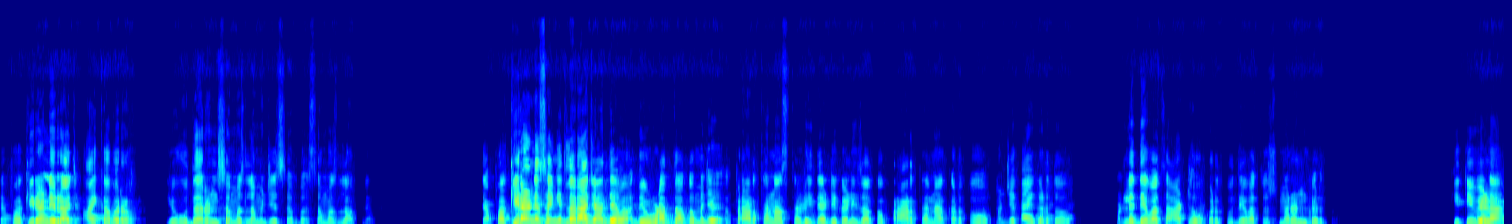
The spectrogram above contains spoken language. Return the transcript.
त्या फकीराने राज ऐका बरं हे उदाहरण समजलं म्हणजे सब समजलं आपल्याला. त्या फकीराने सांगितलं राजा देव देवळात जातो म्हणजे प्रार्थना स्थळी त्या ठिकाणी जातो प्रार्थना करतो म्हणजे काय करतो? म्हटले देवाचा आठव करतो देवाचं स्मरण करतो. किती वेळा?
